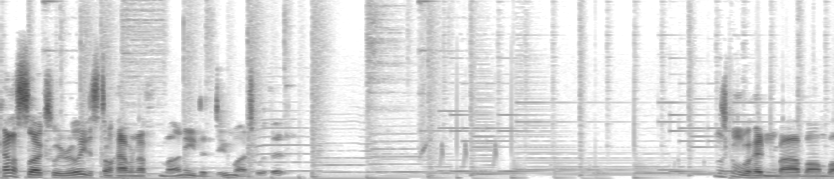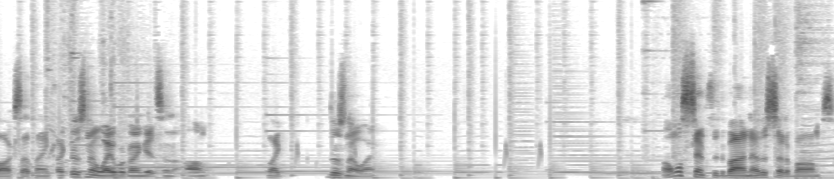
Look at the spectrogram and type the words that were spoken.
Kind of sucks, we really just don't have enough money to do much with it. I'm just gonna go ahead and buy a bomb box, I think. Like, there's no way we're gonna get some on. Like, there's no way. Almost tempted to buy another set of bombs.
